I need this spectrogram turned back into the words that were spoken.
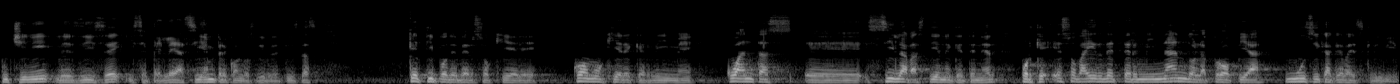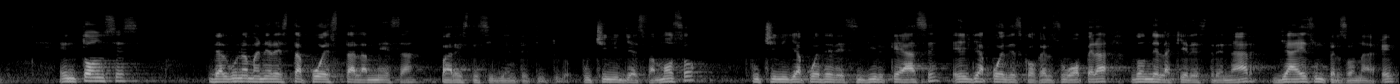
Puccini les dice, y se pelea siempre con los libretistas, qué tipo de verso quiere, cómo quiere que rime, cuántas eh, sílabas tiene que tener, porque eso va a ir determinando la propia música que va a escribir. Entonces, de alguna manera está puesta la mesa para este siguiente título. Puccini ya es famoso, Puccini ya puede decidir qué hace, él ya puede escoger su ópera, dónde la quiere estrenar, ya es un personaje,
